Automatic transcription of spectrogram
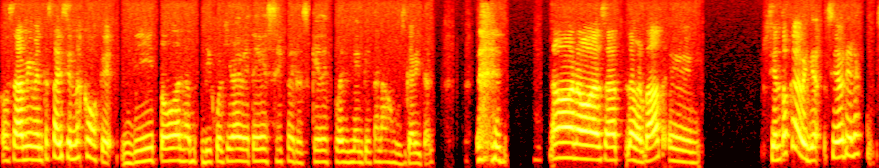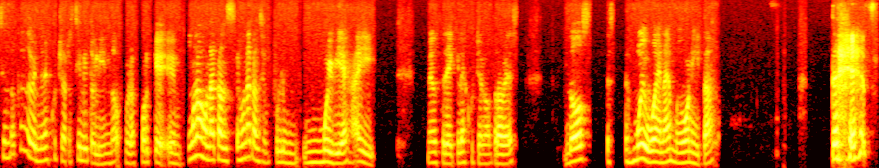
o sea, mi mente está diciendo es como que vi todas las, vi cualquiera de BTS, pero es que después me empiezan a juzgar y tal. no, no, o sea, la verdad, eh, siento que debería, sí deberían, escu- siento que deberían escuchar Cielito Lindo, pero es porque eh, una, una es una canción muy vieja y me gustaría que la escucharan otra vez. Dos, es, muy buena, es muy bonita. Tres,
